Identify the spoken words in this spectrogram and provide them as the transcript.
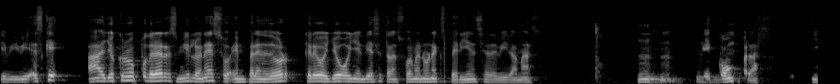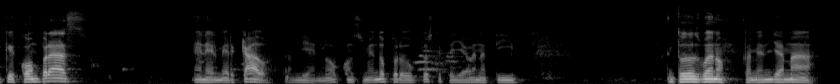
vivir. Es que, ah, yo creo que podría resumirlo en eso. Emprendedor, creo yo, hoy en día se transforma en una experiencia de vida más. Que compras y que compras en el mercado también, ¿no? Consumiendo productos que te llevan a ti. Entonces, bueno, también llama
